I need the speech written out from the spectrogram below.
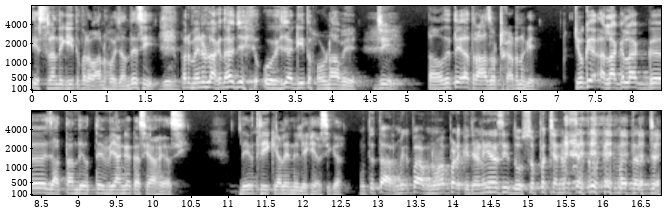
ਇਸ ਤਰ੍ਹਾਂ ਦੇ ਗੀਤ ਪ੍ਰਵਾਨ ਹੋ ਜਾਂਦੇ ਸੀ। ਪਰ ਮੈਨੂੰ ਲੱਗਦਾ ਜੇ ਉਹ ਜਿਹਾ ਗੀਤ ਹੁਣ ਆਵੇ ਜੀ। ਤਾਂ ਉਹਦੇ ਤੇ ਇਤਰਾਜ਼ ਉੱਠ ਖੜਨਗੇ। ਕਿਉਂਕਿ ਅਲੱਗ-ਅਲੱਗ ਜਾਤਾਂ ਦੇ ਉੱਤੇ ਵਿਅੰਗ ਕਸਿਆ ਹੋਇਆ ਸੀ। ਦੇਵ ਤਰੀਕੇ ਵਾਲੇ ਨੇ ਲਿਖਿਆ ਸੀਗਾ। ਉਹ ਤੇ ਧਾਰਮਿਕ ਭਾਵਨਾਵਾਂ ਭੜਕ ਜਾਣੀਆਂ ਸੀ 295 ਤਹਿਤ ਮੁਕੱਦਮਾ ਦਰਜ। ਹੈ।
